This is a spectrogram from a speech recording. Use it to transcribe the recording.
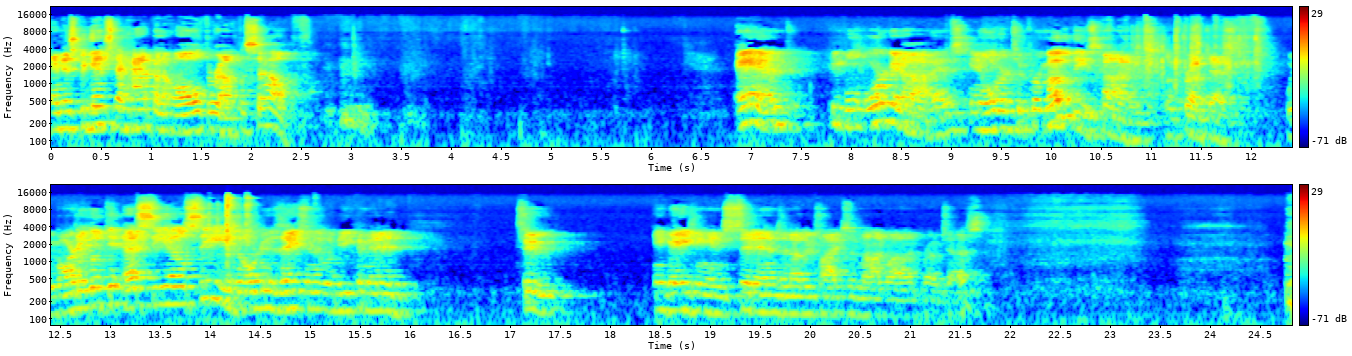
And this begins to happen all throughout the South. And people organize in order to promote these kinds of protests. We've already looked at SCLC as an organization that would be committed to engaging in sit-ins and other types of nonviolent protests.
